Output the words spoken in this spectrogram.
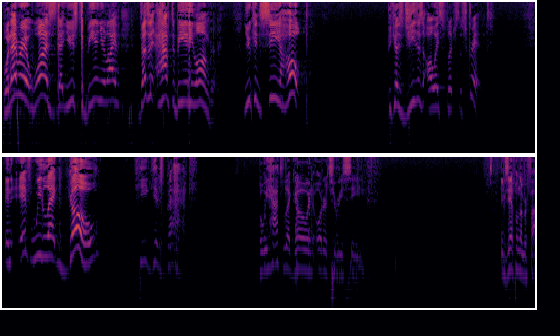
Whatever it was that used to be in your life, doesn't have to be any longer. You can see hope because Jesus always flips the script. And if we let go, he gives back. But we have to let go in order to receive. Example number five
